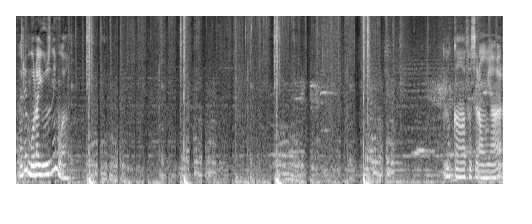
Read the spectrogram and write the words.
अरे बोला यूज़ नहीं हुआ। मैं कहाँ फंस रहा हूँ यार?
